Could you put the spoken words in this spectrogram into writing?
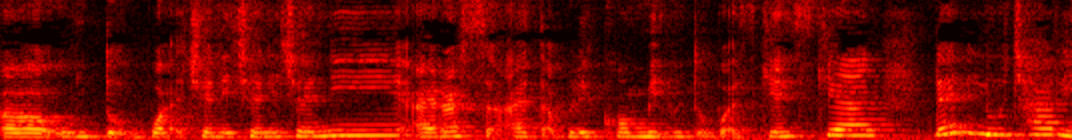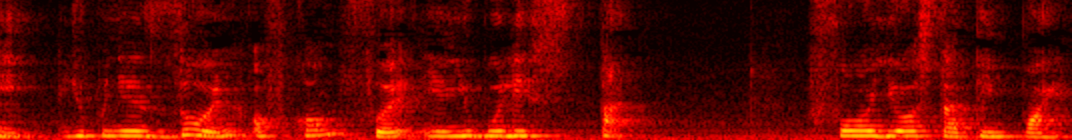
uh, untuk buat macam ni, macam ni, macam ni. I rasa I tak boleh commit untuk buat sekian-sekian. Then you cari you punya zone of comfort yang you boleh start for your starting point.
